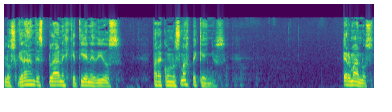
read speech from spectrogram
los grandes planes que tiene Dios para con los más pequeños. Hermanos,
